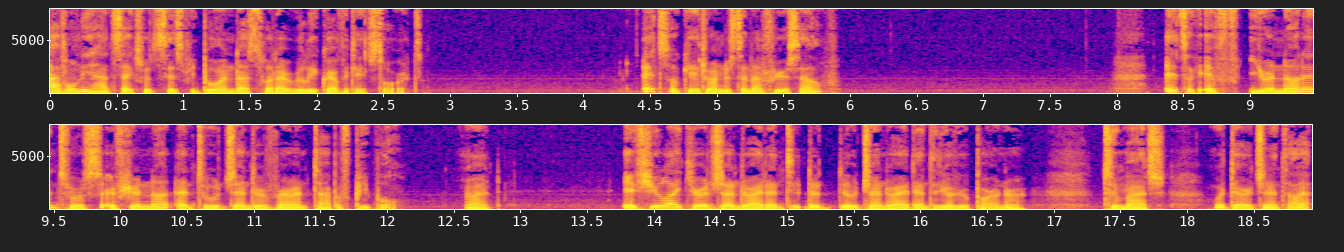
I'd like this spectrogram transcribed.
I've only had sex with cis people, and that's what I really gravitate towards. It's okay to understand that for yourself. It's okay if you're not into if you're not into gender variant type of people, right? If you like your gender identity, the, the gender identity of your partner, to match with their genitalia,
